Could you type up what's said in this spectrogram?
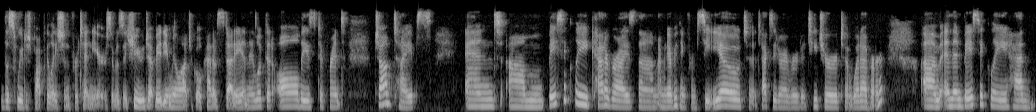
the Swedish population for 10 years. It was a huge epidemiological kind of study, and they looked at all these different job types and um, basically categorize them. I mean, everything from CEO to taxi driver to teacher to whatever. Um, and then basically had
